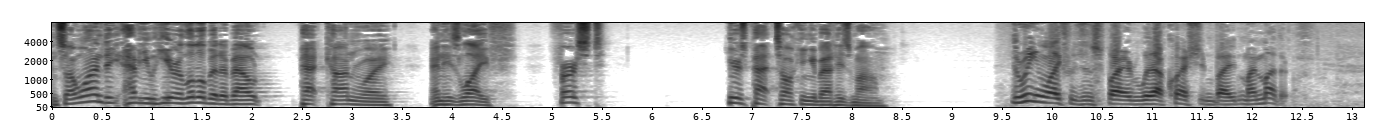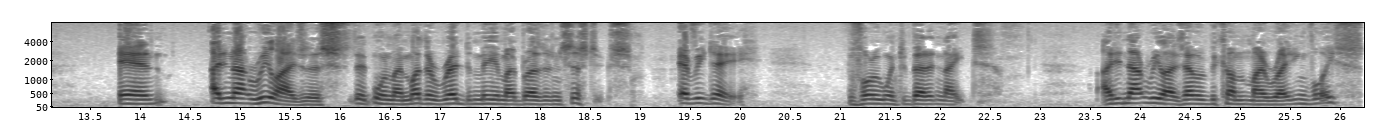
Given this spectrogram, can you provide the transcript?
And so i wanted to have you hear a little bit about pat conroy and his life. First here's pat talking about his mom. The reading life was inspired without question by my mother. And i did not realize this that when my mother read to me and my brothers and sisters every day before we went to bed at night. I did not realize that would become my writing voice,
